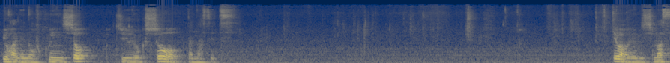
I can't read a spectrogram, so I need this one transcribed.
ヨハネの福音書16章7節。ではお読みします。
